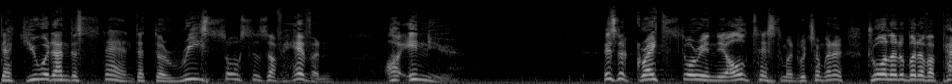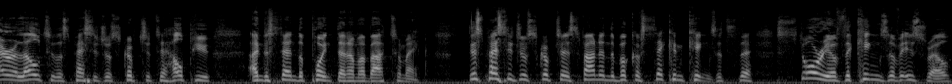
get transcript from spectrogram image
that you would understand that the resources of heaven are in you. There's a great story in the Old Testament, which I'm going to draw a little bit of a parallel to this passage of Scripture to help you understand the point that I'm about to make. This passage of Scripture is found in the book of Second Kings. It's the story of the kings of Israel.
